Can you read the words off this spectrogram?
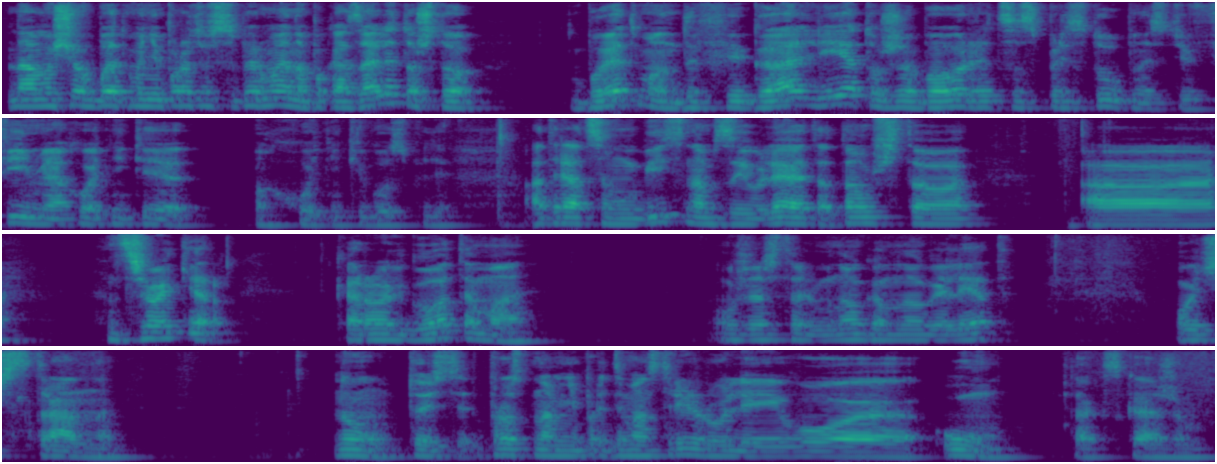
нам еще в Бэтмене против Супермена показали то, что Бэтмен дофига лет уже борется с преступностью. В фильме «Охотники...» Охотники, господи. Отряд самоубийц нам заявляет о том, что э, Джокер, король Готэма, уже, что ли, много-много лет. Очень странно. Ну, то есть, просто нам не продемонстрировали его ум так скажем,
